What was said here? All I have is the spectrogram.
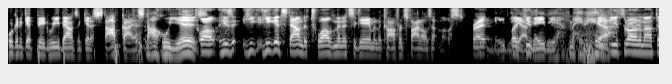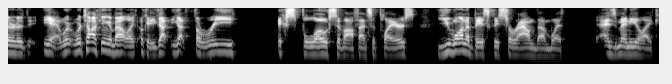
we're going to get big rebounds and get a stop guy. That's not who he is. Well, he's he he gets down to 12 minutes a game in the conference finals at most, right? Maybe, like yeah, you, maybe, maybe, yeah. You, you throwing him out there to yeah. We're we're talking about like okay, you got you got three explosive offensive players you want to basically surround them with as many like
